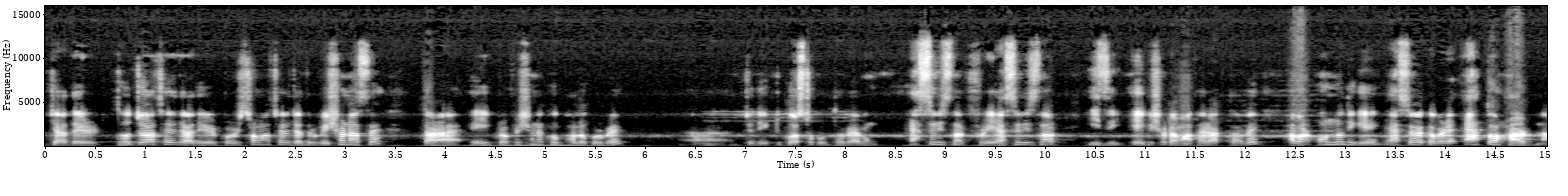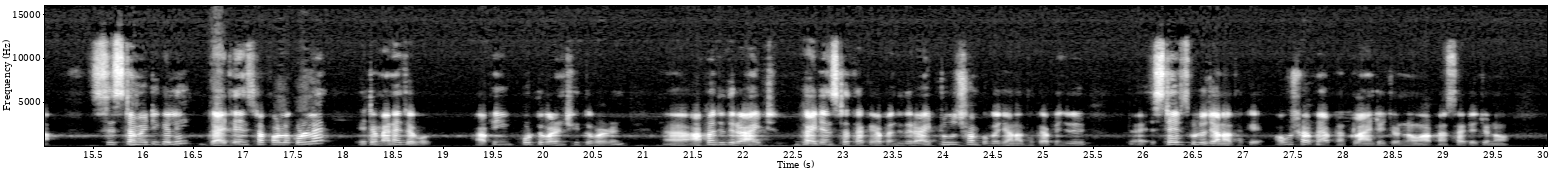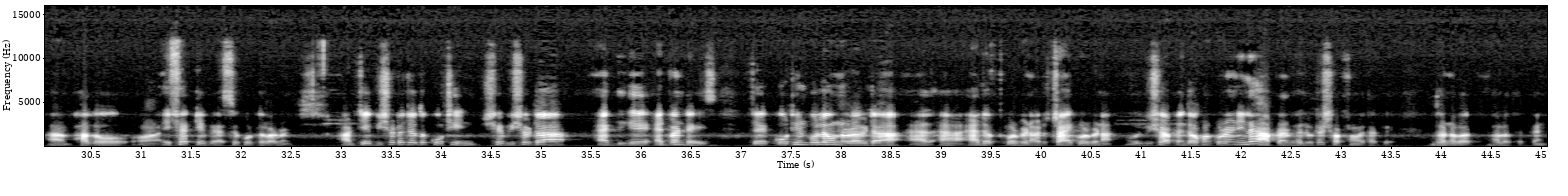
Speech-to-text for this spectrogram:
যাদের ধৈর্য আছে, যাদের পরিশ্রম আছে, যাদের ভিশন আছে, তারা এই প্রফেশনে খুব ভালো করবে যদি একটু কষ্ট করতে হবে এবং SEO is not free SEO is not easy এই বিষয়টা মাথায় রাখতে হবে। আবার অন্যদিকে অ্যাসিউ একেবারে এত হার্ড না। সিস্টেমেটিক্যালি গাইডলাইন্সটা ফলো করলে এটা ম্যানেজেবল আপনি পড়তে পারেন, শিখতে পারেন। আপনার যদি রাইট গাইডেন্সটা থাকে, আপনার যদি রাইট টুল সম্পর্কে জানা থাকে, আপনি যদি স্টেপসগুলো জানা থাকে, অবশ্যই আপনি আপনার ক্লায়েন্টের জন্য, আপনার সাইটের জন্য ভালো ইফেক্টিভ অ্যাসে করতে পারবেন। আর যে বিষয়টা যত কঠিন, সে বিষয়টা একদিকে অ্যাডভান্টেজ যে কঠিন বলে অন্যরা ওইটা অ্যাডপ্ট করবে না ওটা ট্রাই করবে না। ওই বিষয়ে আপনি দখল করে নিলে আপনার ভ্যালুটা সবসময় থাকবে। ধন্যবাদ, ভালো থাকবেন।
